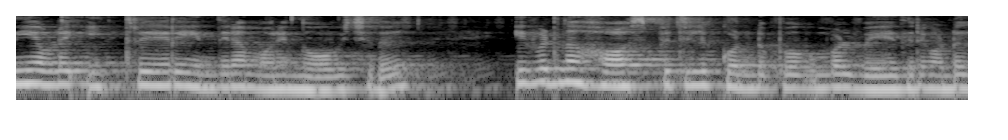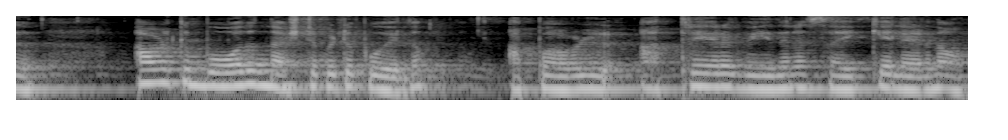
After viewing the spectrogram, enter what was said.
നീ അവളെ ഇത്രയേറെ എന്തിനാ മോനെ നോവിച്ചത്? ഇവിടുന്ന് ഹോസ്പിറ്റലിൽ കൊണ്ടുപോകുമ്പോൾ വേദന കൊണ്ട് അവൾക്ക് ബോധം നഷ്ടപ്പെട്ടു പോയിരുന്നു. അപ്പോൾ അവൾ അത്രയേറെ വേദന സഹിക്കലായിരുന്നോ?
